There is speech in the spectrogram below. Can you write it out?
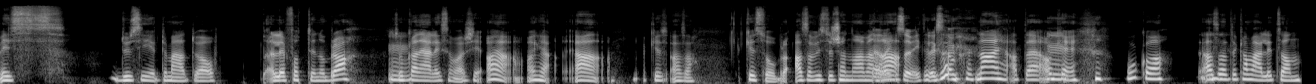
hvis du sier til meg at du har opp, eller fått til noe bra, så Mm. kan jeg liksom bare si å ja, ok, ja, ikke, altså, ikke så bra. Altså hvis du skjønner hva jeg mener? det er ikke så viktig, liksom. Nei, at det, ok, ok. Altså at det kan være litt sånn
